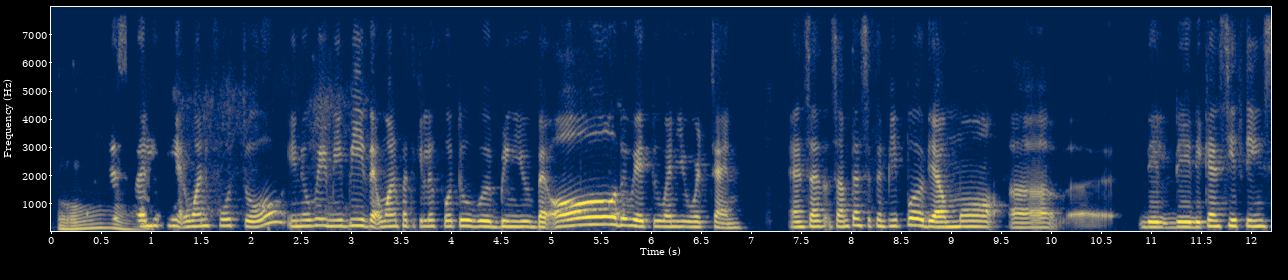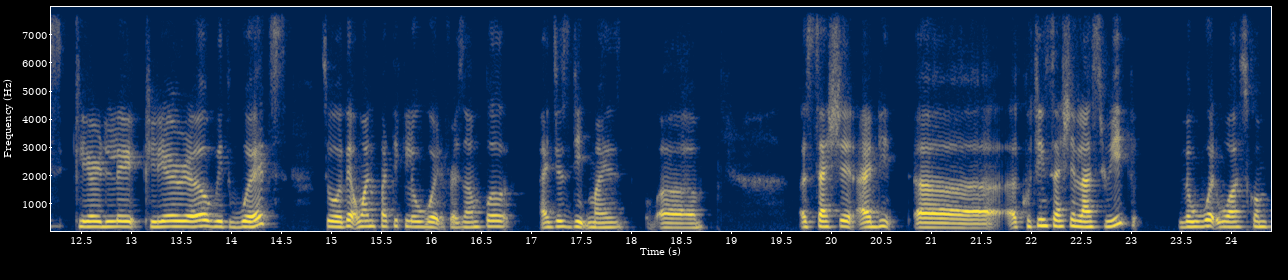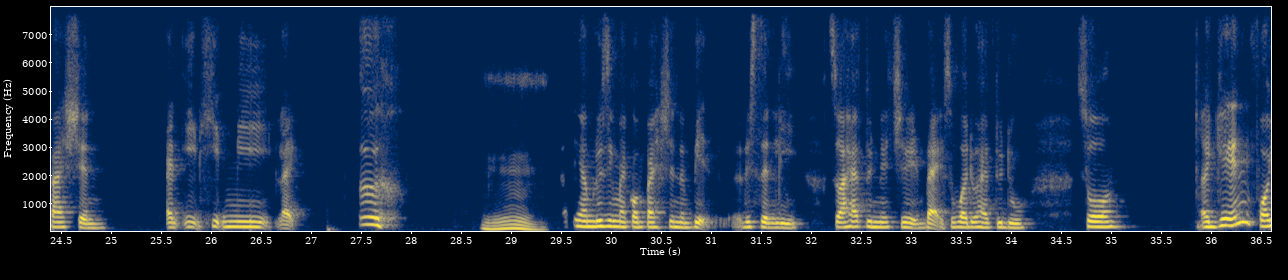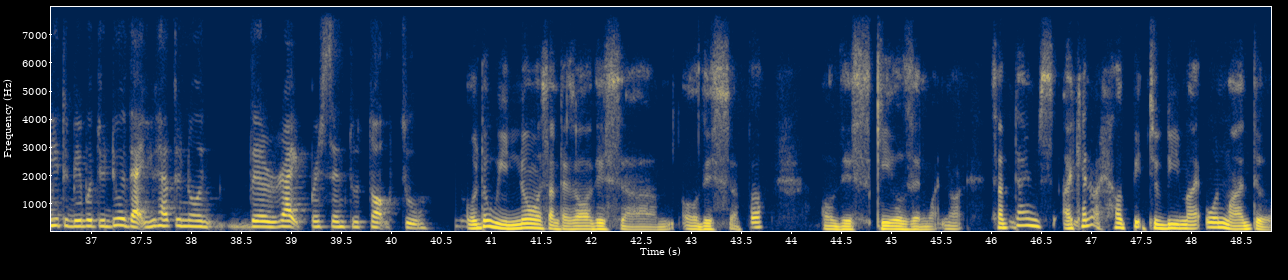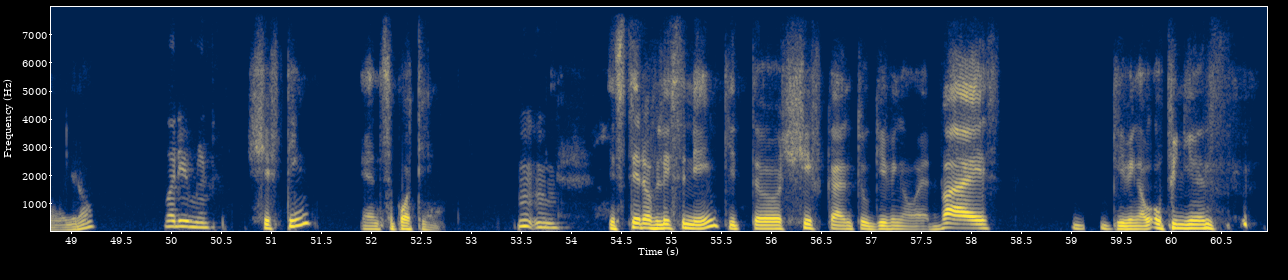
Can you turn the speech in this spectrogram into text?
Oh. Just by looking at one photo, in a way, maybe that one particular photo will bring you back all the way to when you were 10. And so, sometimes certain people, they are more, uh, uh, they, they, they can see things clearly, clearer with words. So that one particular word, for example, I just did my, uh, a session, I did uh, a coaching session last week. The word was compassion and it hit me like, ugh, Mm. Think I'm losing my compassion a bit recently. So I have to nurture it back. So what do I have to do? So again, for you to be able to do that, you have to know the right person to talk to. Although we know sometimes all this, um, all this, apa, all these skills and whatnot, sometimes I cannot help it to be my own mother. You know, What do you mean? shifting and supporting. Mm-mm. Instead of listening, kita shiftkan to giving our advice, giving our opinions.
